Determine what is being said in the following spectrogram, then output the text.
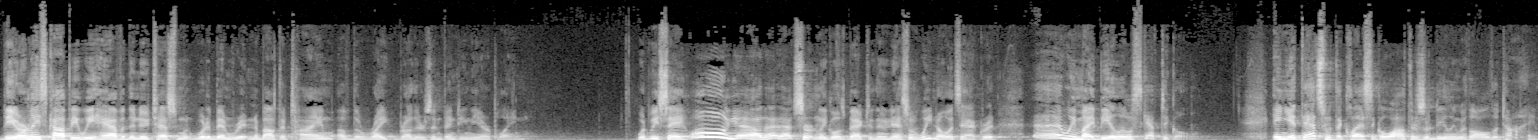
the earliest copy we have of the New Testament would have been written about the time of the Wright brothers inventing the airplane. Would we say, oh, yeah, that, that certainly goes back to the New Testament? We know it's accurate. Eh, we might be a little skeptical. And yet, that's what the classical authors are dealing with all the time.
